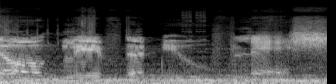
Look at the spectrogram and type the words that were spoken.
Long live the new flesh.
